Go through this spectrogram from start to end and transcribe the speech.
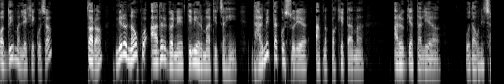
पद दुईमा लेखिएको छ तर मेरो नाउँको आदर गर्ने तिमीहरूमाथि चाहिँ धार्मिकताको सूर्य आफ्नो पखेटामा आरोग्यता लिएर उदाउनेछ।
